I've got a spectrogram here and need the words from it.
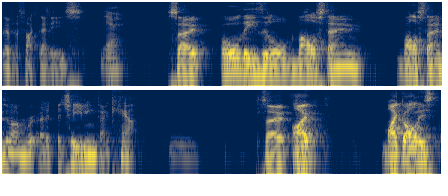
whatever the fuck that is. Yeah, So all these little milestone milestones that I'm re- uh, achieving don't count. Mm. So I my goal is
